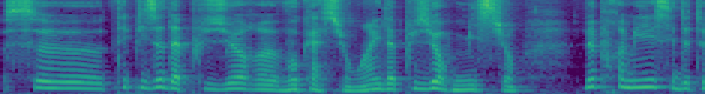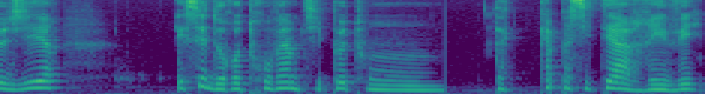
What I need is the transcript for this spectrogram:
cet épisode a plusieurs euh, vocations, hein, il a plusieurs missions. Le premier, c'est de te dire, essaie de retrouver un petit peu ton, ta capacité à rêver.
